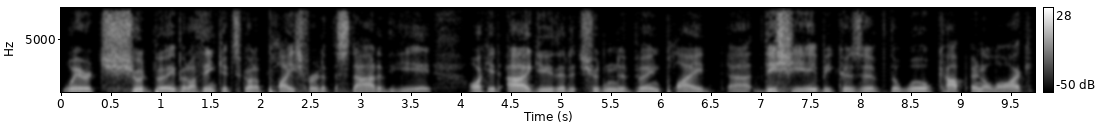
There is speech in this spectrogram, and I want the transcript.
where it should be, but I think it's got a place for it at the start of the year. I could argue that it shouldn't have been played uh, this year because of the World Cup and alike.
